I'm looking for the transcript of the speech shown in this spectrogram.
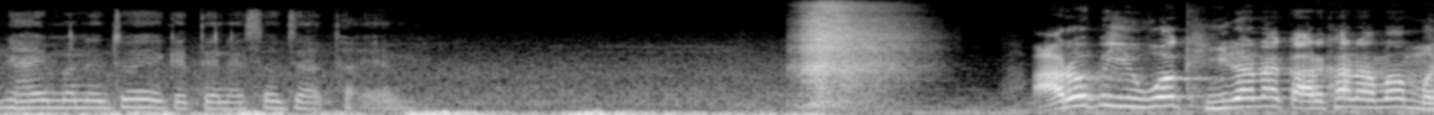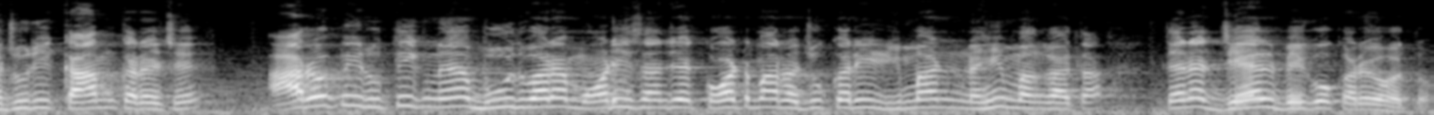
ન્યાય મને જોઈએ કે તેને સજા થાય એમ આરોપી યુવક હીરાના કારખાનામાં મજૂરી કામ કરે છે. આરોપી ઋતિકને બુધવારે મોડી સાંજે કોર્ટમાં રજૂ કરી રિમાન્ડ નહીં મંગાતા તેને જેલ ભેગો કર્યો હતો.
